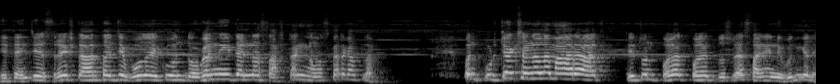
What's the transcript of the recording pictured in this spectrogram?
हे त्यांचे श्रेष्ठ अर्थाचे बोल ऐकून दोघांनीही त्यांना साष्टांग नमस्कार घातला. पण पुढच्या क्षणाला महाराज तिथून पळत पळत दुसऱ्या स्थानी निघून गेले.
